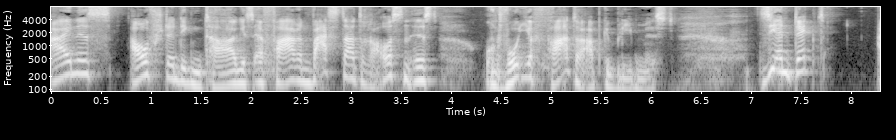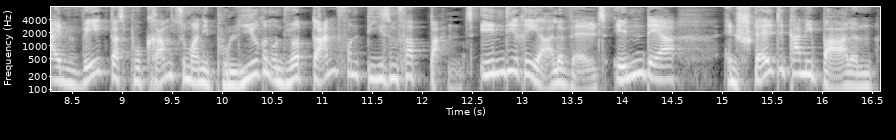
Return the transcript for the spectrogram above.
eines aufständigen Tages erfahren, was da draußen ist und wo ihr Vater abgeblieben ist. Sie entdeckt einen Weg, das Programm zu manipulieren und wird dann von diesem verbannt in die reale Welt, in der entstellte Kannibalen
